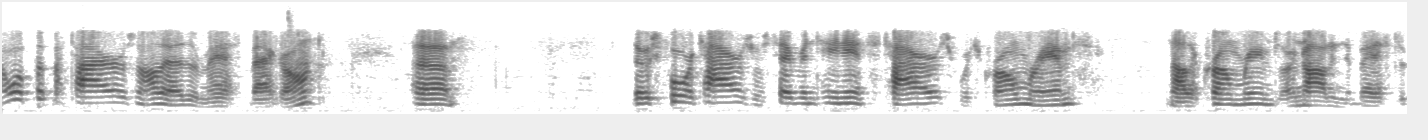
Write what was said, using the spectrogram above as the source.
I want to put my tires and all the other mess back on. Um, those four tires are 17 inch tires with chrome rims. Now, the chrome rims are not in the best of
